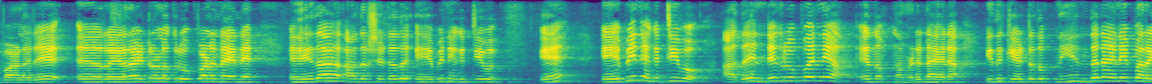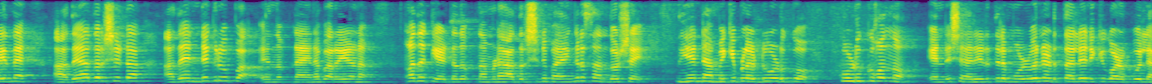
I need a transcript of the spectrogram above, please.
വളരെ റെയർ ആയിട്ടുള്ള ഗ്രൂപ്പാണ് നയനെ. ഏതാ ആദർശിട്ടത് എ ബി നെഗറ്റീവ് ഏ? എ ബി നെഗറ്റീവോ അത് എന്റെ ഗ്രൂപ്പ് തന്നെയാ എന്നും നമ്മുടെ നയന ഇത് കേട്ടതും നീ എന്താ നയന ഈ പറയുന്നേ? അതേ ആദർശേട്ടാ അത് എന്റെ ഗ്രൂപ്പാ എന്നും നയന പറയാണ്. അത് കേട്ടതും നമ്മുടെ ആദർശിന് ഭയങ്കര സന്തോഷമായി നീ എന്റെ അമ്മയ്ക്ക് ബ്ലഡ് കൊടുക്കുമോ കൊടുക്കുമെന്നോ? എന്റെ ശരീരത്തിൽ മുഴുവൻ എടുത്താലും എനിക്ക് കുഴപ്പമില്ല.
